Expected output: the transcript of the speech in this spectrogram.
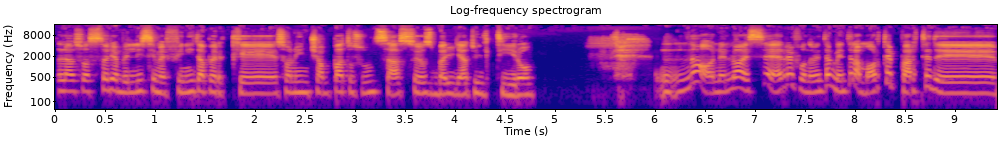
la sua storia bellissima è finita perché sono inciampato su un sasso e ho sbagliato il tiro. No, nell'OSR fondamentalmente la morte è parte de,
